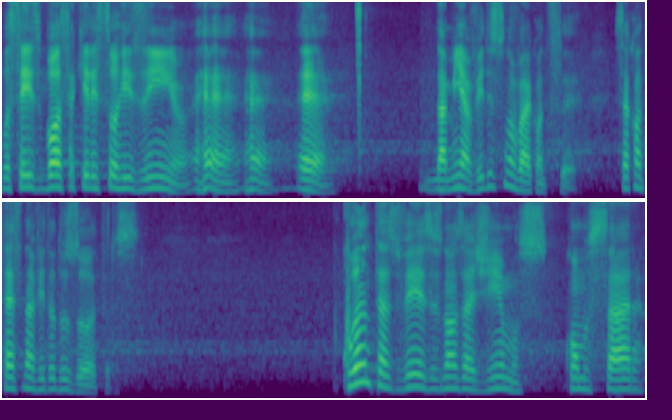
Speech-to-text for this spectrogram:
você esboça aquele sorrisinho. É, é, é. Na minha vida isso não vai acontecer. Isso acontece na vida dos outros. Quantas vezes nós agimos como Sara?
